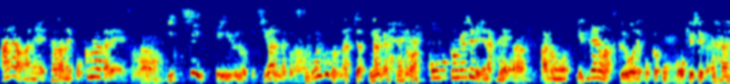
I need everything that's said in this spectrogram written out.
アナはね、ただね、僕の中で、その、うん。1位っていうのと違うなんかすごいことになっちゃって、なんか、その、こう、興行収入じゃなくて、うん。あの、雪だるま作ろうで僕は僕号泣してるから、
